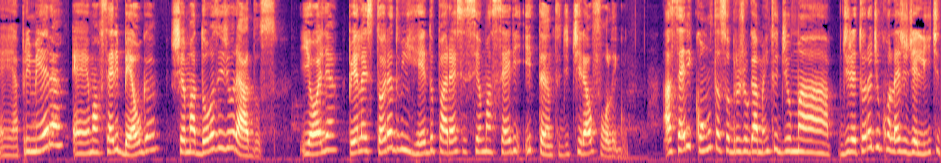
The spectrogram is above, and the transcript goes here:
É, a primeira é uma série belga, chama Doze Jurados. E olha, pela história do enredo, parece ser uma série e tanto, de tirar o fôlego. A série conta sobre o julgamento de uma diretora de um colégio de elite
